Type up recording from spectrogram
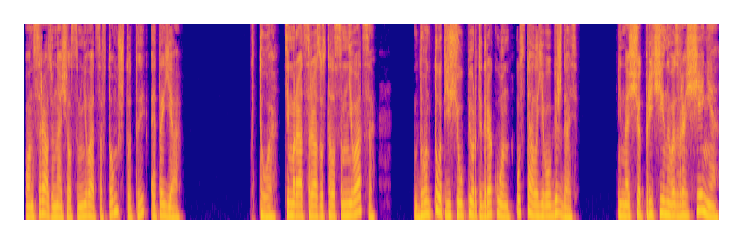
Он сразу начал сомневаться в том, что ты — это я. Кто? Тимрад сразу стал сомневаться? Да он тот еще упертый дракон, устала его убеждать. И насчет причины возвращения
